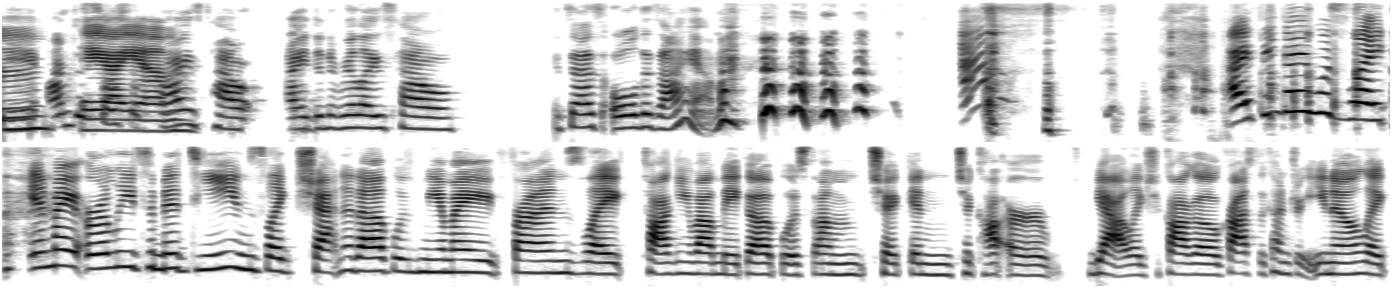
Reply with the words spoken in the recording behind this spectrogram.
Mhm. I'm just AIM. so surprised how I didn't realize how it's as old as I am. I think I was like in my early to mid teens, like chatting it up with me and my friends, like talking about makeup with some chick in Chicago or yeah, like Chicago, across the country, you know? Like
